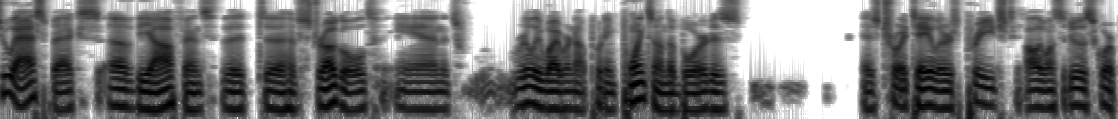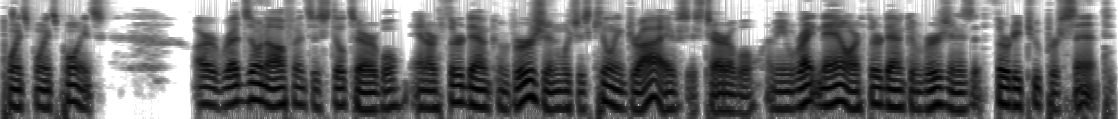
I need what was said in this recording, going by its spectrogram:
Two aspects of the offense that uh, have struggled, and it's really why we're not putting points on the board, is as Troy Taylor's preached, all he wants to do is score points, points, points. Our red zone offense is still terrible, and our third down conversion, which is killing drives, is terrible. I mean, right now our third down conversion is at 32%.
